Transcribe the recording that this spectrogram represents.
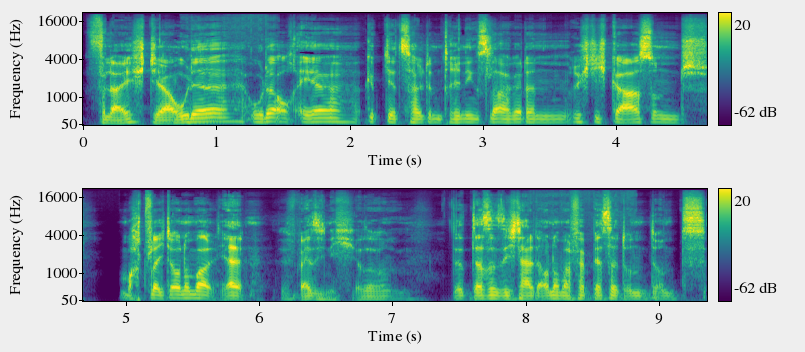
Vielleicht, ja. Oder, oder auch er gibt jetzt halt im Trainingslager dann richtig Gas und macht vielleicht auch nochmal, ja, weiß ich nicht. Also, dass er sich halt auch nochmal verbessert und, und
